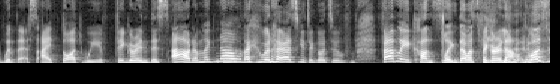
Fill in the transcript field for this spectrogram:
with this. I thought we're figuring this out. I'm like, no, Yeah. like when I asked you to go to family counseling, that was figuring out. it was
